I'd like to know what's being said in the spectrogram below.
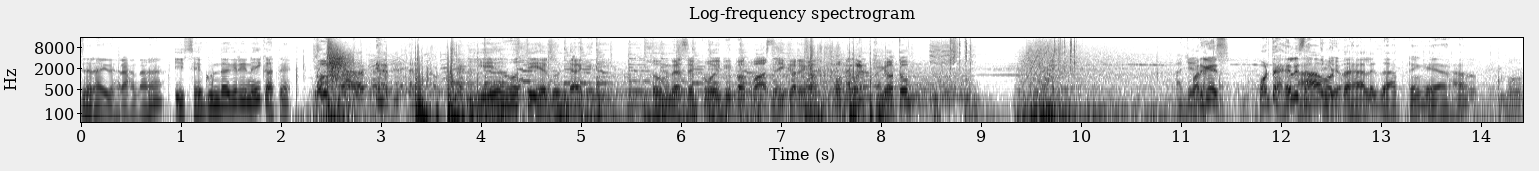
जरा इधर आना इसे गुंडागिरी नहीं कहते ये होती है गुंडागिरी। तुम में से कोई भी बकवास नहीं करेगा। और गलत किया तो Varghese what the hell is हाँ happening what the hell is happening यार हाँ? वो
